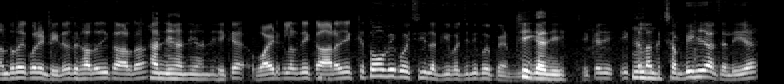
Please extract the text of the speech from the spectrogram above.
ਅੰਦਰੋਂ ਇੱਕ ਵਾਰ ਇੰਟੀਰੀਅਰ ਦਿਖਾ ਦਿਓ ਜੀ ਕਾਰ ਦਾ। ਹਾਂਜੀ ਹਾਂਜੀ ਹਾਂਜੀ। ਠੀਕ ਹੈ। ਵਾਈਟ ਕਲਰ ਦੀ ਕਾਰ ਹੈ ਜੀ। ਕਿਤੋਂ ਵੀ ਕੋਈ ਚੀਜ਼ ਲੱਗੀ ਵੱਜੀ ਨਹੀਂ ਕੋਈ ਪੇਂਟ ਨਹੀਂ ਠੀਕ ਹੈ ਜੀ। ਠੀਕ ਹੈ ਜੀ। 126000 ਚੱਲੀ ਹੈ।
